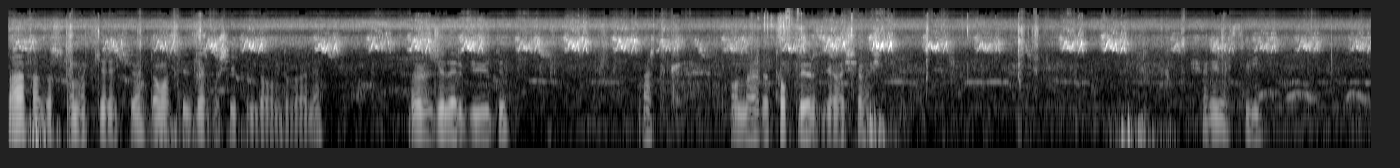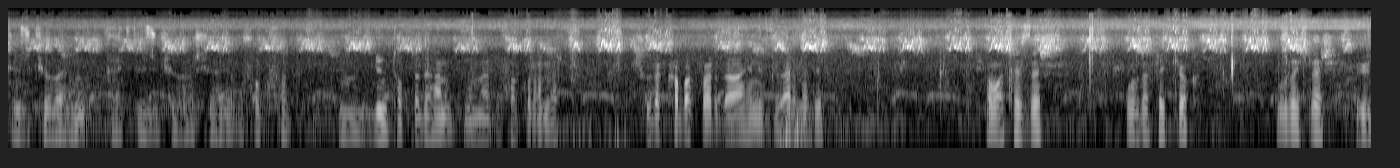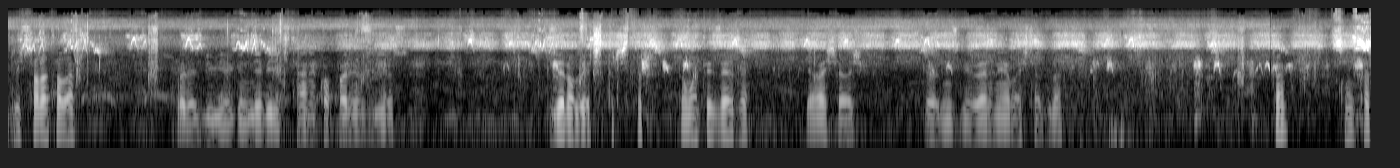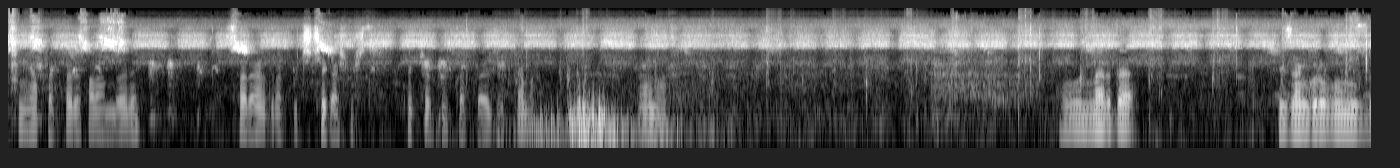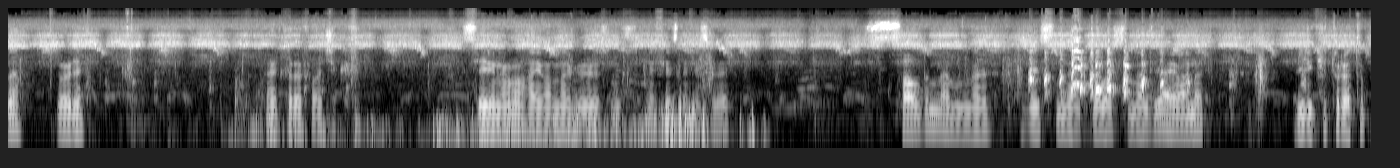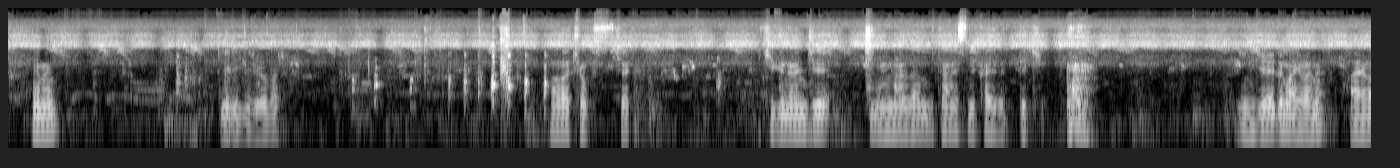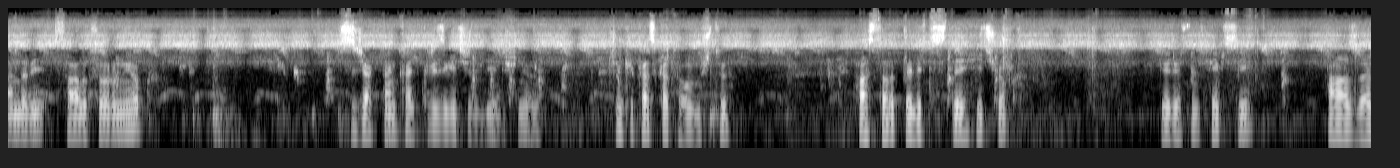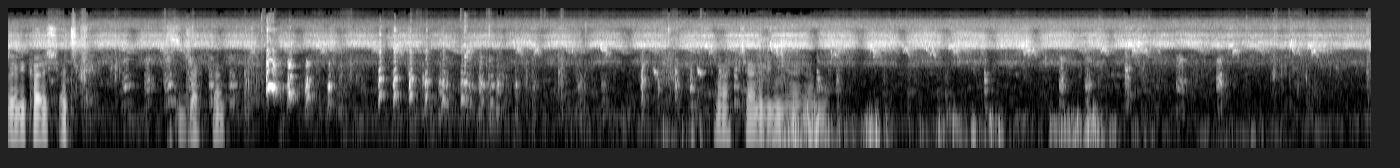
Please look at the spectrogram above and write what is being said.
daha fazla sulamak gerekiyor. Domatesler bu şekilde oldu böyle. Börülceler büyüdü. Artık onları da topluyoruz yavaş yavaş. Şöyle göstereyim. Gözüküyorlar mı? Evet gözüküyorlar. Şöyle ufak ufak. Hmm, dün topladı hanım. Bunlar ufak olanlar. Şurada kabak var daha henüz vermedi. Domatesler burada pek yok. Buradakiler büyüdü. Salatalar böyle büyüyor. Günde bir iki tane koparıyoruz, yiyoruz. Güzel oluyor çıtır çıtır. Domatesler de yavaş yavaş gördüğünüz gibi vermeye başladılar. Bakın kumkatın yaprakları falan böyle sarardı. Bak bu çiçek açmıştı. Tekrar kumkat verecekti ama olmadı. Bunlar da Şizan grubumuzda böyle her tarafı açık. Serin ama hayvanlar görüyorsunuz nefes nefeseler. Saldım ben bunları geçsinler, dolaşsınlar diye hayvanlar bir iki tur atıp hemen geri giriyorlar. Hava çok sıcak. İki gün önce bunlardan bir tanesini kaybettik. İnceledim hayvanı. Hayvanda bir sağlık sorunu yok. sıcaktan kalp krizi geçirdi diye düşünüyorum. Çünkü kas katı olmuştu. Hastalık belirtisi de hiç yok. Görüyorsunuz hepsi ağızları bir karış açık. Sıcaktan. Ne yapacağını bilmiyor hayvanlar.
